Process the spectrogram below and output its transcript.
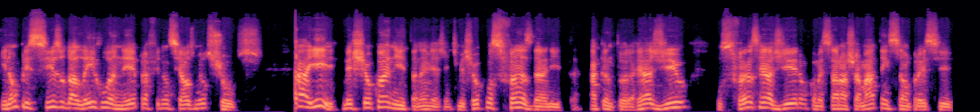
e não preciso da Lei Rouanet para financiar os meus shows. Aí mexeu com a Anitta, né, minha gente? Mexeu com os fãs da Anitta. A cantora reagiu, os fãs reagiram, começaram a chamar atenção para esse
